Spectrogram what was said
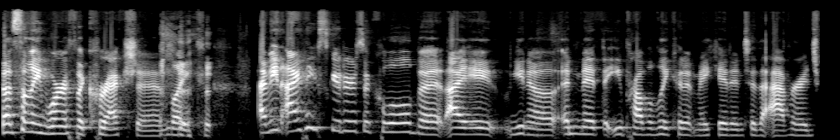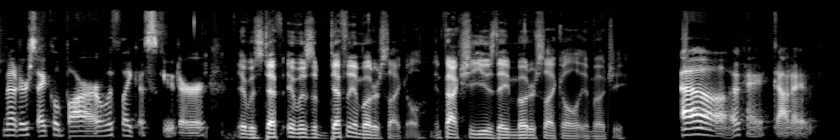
that's something worth a correction. Like, I mean, I think scooters are cool, but I, you know, admit that you probably couldn't make it into the average motorcycle bar with like a scooter. It was def- it was a, definitely a motorcycle. In fact, she used a motorcycle emoji. Oh, okay. Got it.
